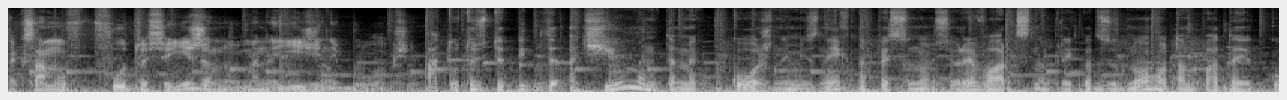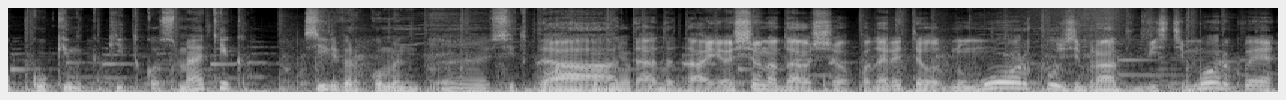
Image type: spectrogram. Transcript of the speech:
Так само фут ось їжа, але в мене їжі не було взагалі. А тут ось до під ачівментами кожним із них написано ось Rewards, наприклад, з одного там падає Cooking Kit Cosmetic, Silver Common е, Seed Pack. Да, поняв, да, да, да. І ось треба ось подарити одну морку, зібрати 200 моркви,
